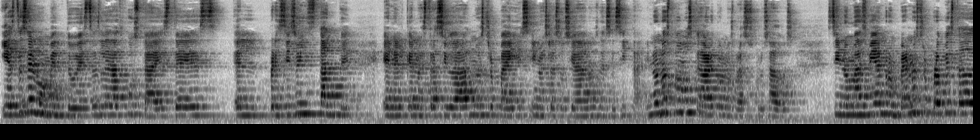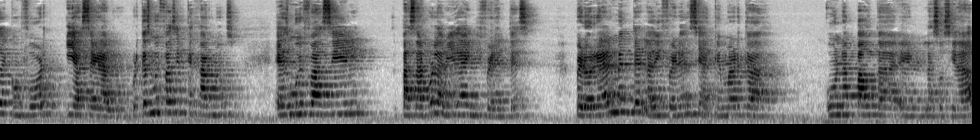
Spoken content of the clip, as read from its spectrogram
Y este es el momento, esta es la edad justa, este es el preciso instante en el que nuestra ciudad, nuestro país y nuestra sociedad nos necesitan. Y no nos podemos quedar con los brazos cruzados, sino más bien romper nuestro propio estado de confort y hacer algo. Porque es muy fácil quejarnos, es muy fácil pasar por la vida indiferentes, pero realmente la diferencia que marca una pauta en la sociedad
